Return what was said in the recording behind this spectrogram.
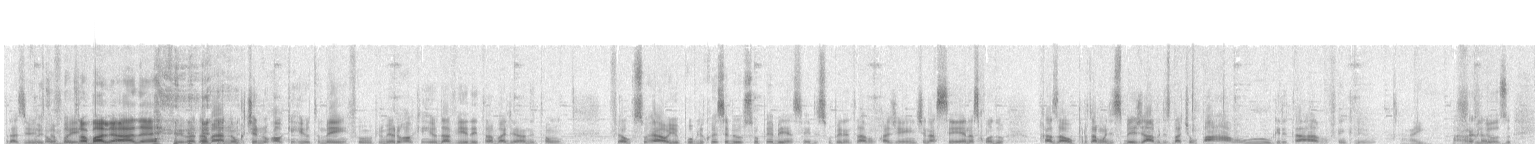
Brasil. Foi então pra foi. trabalhar, né? Fui pra trabalhar. nunca tive no Rock in Rio também. Foi o meu primeiro Rock in Rio da vida e trabalhando. Então foi algo surreal. E o público recebeu super bem, assim. Eles super entravam com a gente nas cenas. Quando o casal, o protagonista se beijava, eles batiam palma, uh, gritavam. Foi incrível. Ai, maravilhoso.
